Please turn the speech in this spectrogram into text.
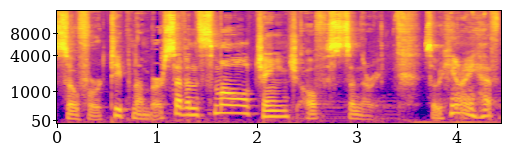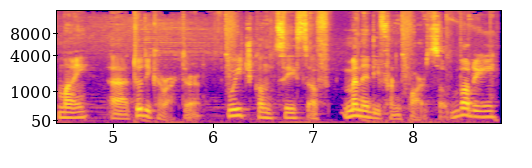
So for tip number 7, small change of scenery. So here I have my uh, 2D character, which consists of many different parts, so body,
